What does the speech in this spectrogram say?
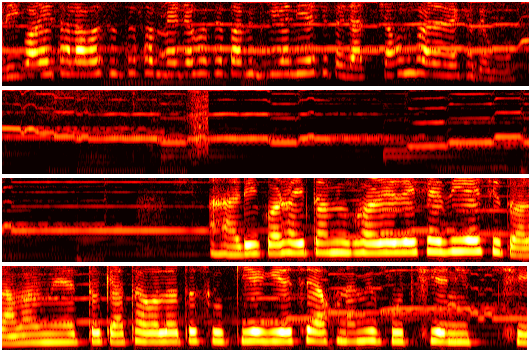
হাঁড়ি করে থালা বাসন তো সব মেজে ঘষে তো আমি ধুয়ে নিয়েছি, তো যাচ্ছি এখন ঘরে রেখে দেবো। হাঁড়ি কড়াই তো আমি ঘরে রেখে দিয়েছি তো, আর আমার মেয়ের তো ক্যাথাগুলো তো শুকিয়ে গিয়েছে, এখন আমি গুছিয়ে নিচ্ছি।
